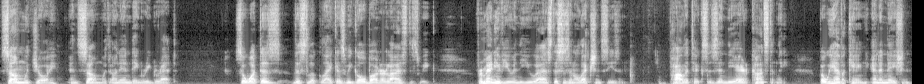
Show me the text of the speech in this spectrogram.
Some with joy, and some with unending regret. So, what does this look like as we go about our lives this week? For many of you in the U.S., this is an election season. Politics is in the air constantly, but we have a king and a nation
